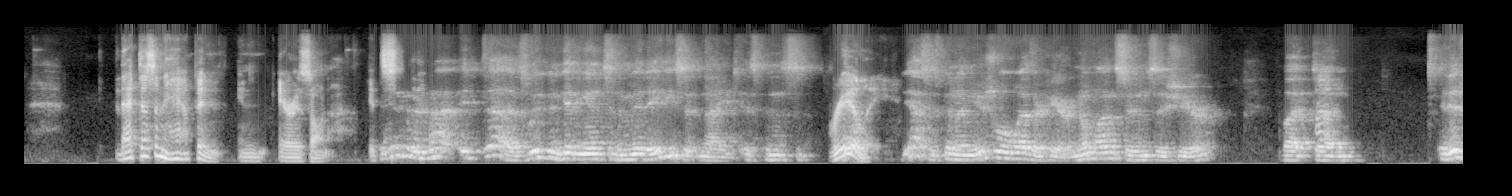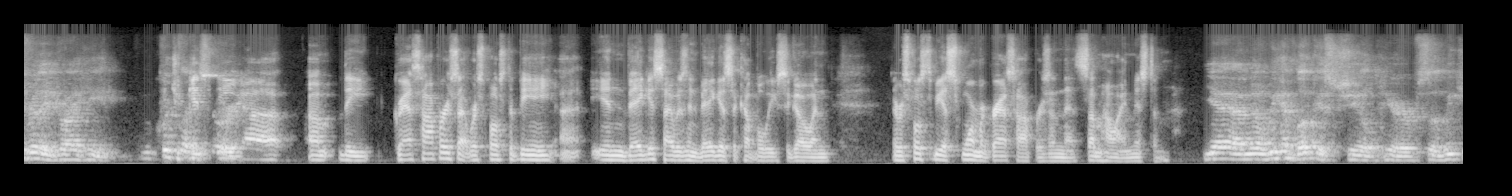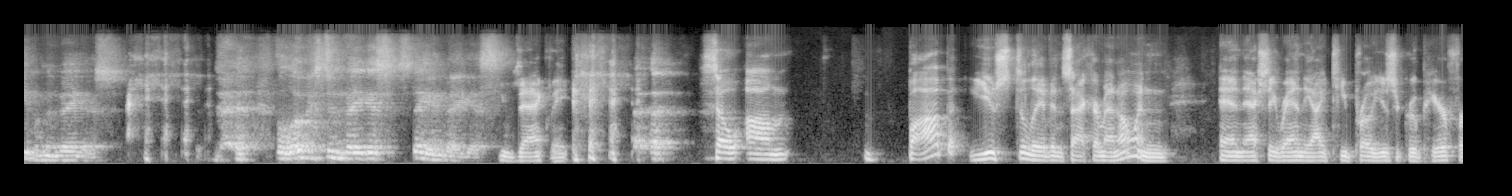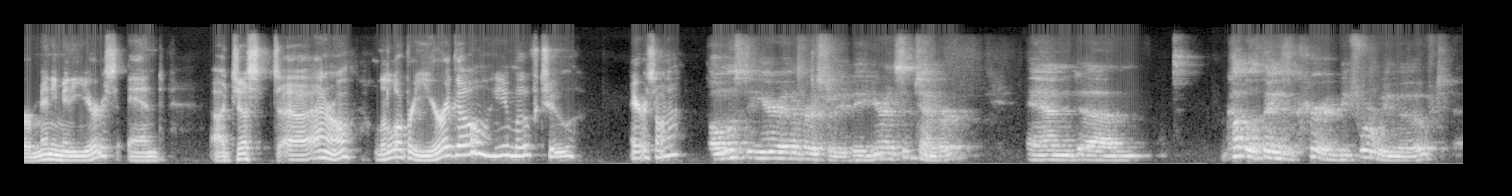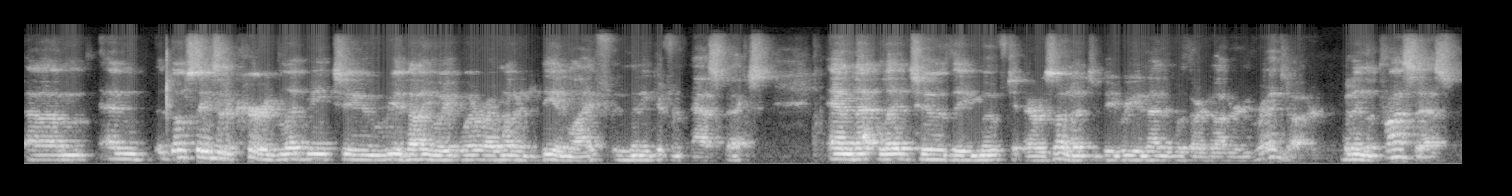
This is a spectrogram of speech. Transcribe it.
That doesn't happen in Arizona. It's believe it or not, it does. We've been getting into the mid 80s at night. It's been really yes, it's been unusual weather here. No monsoons this year, but um, it is really a dry heat. Quick Did you get story. The, uh, um, the grasshoppers that were supposed to be uh, in Vegas? I was in Vegas a couple weeks ago, and there was supposed to be a swarm of grasshoppers, and that somehow I missed them. Yeah, no, we have locust shield here, so we keep them in Vegas. the locust in Vegas stay in Vegas. Exactly. so, um, Bob used to live in Sacramento and and actually ran the IT Pro user group here for many many years. And uh, just uh, I don't know, a little over a year ago, you moved to Arizona. Almost a year anniversary. It'll be a year in September, and um, a couple of things occurred before we moved. Um, and those things that occurred led me to reevaluate where I wanted to be in life in many different aspects. And that led to the move to Arizona to be reunited with our daughter and granddaughter. But in the process,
